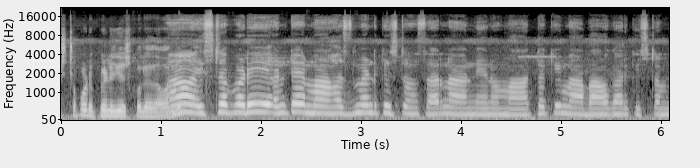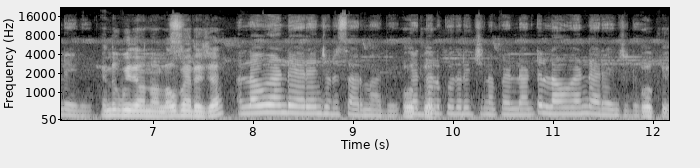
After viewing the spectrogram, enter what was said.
ఇష్టపడి పెళ్ళి చేసుకోలేదా ఇష్టపడి అంటే మా హస్బెండ్కి ఇష్టం సార్. నా నేను మా అత్తకి మా బావగారికి ఇష్టం లేదు. ఎందుకు మీద లవ్ మ్యారేజా? లవ్ అండ్ అరేంజ్డ్ సార్ మాది. పెద్దలు కుదిరిచ్చిన పెళ్ళి అంటే లవ్ అండ్ అరేంజ్డ్ ఓకే.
